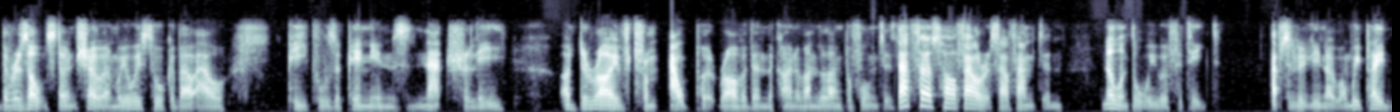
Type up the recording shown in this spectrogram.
the results don't show. And we always talk about how people's opinions naturally are derived from output rather than the kind of underlying performances. That first half hour at Southampton, no one thought we were fatigued. Absolutely no one. We played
